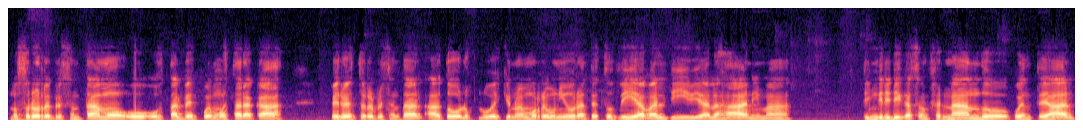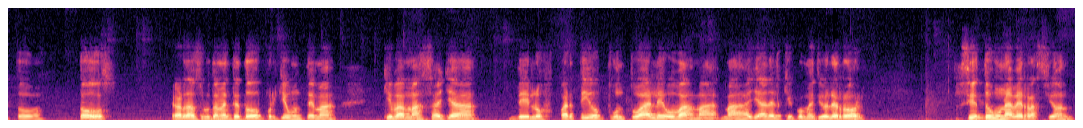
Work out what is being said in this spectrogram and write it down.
Nosotros representamos o, tal vez podemos estar acá, pero esto representa a, todos los clubes que nos hemos reunido durante estos días, Valdivia, Las Ánimas, Tingrírica, San Fernando, Puente Alto, todos, de verdad absolutamente todos, porque es un tema que va más allá de los partidos puntuales o va más, más allá del que cometió el error. Si esto es una aberración,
